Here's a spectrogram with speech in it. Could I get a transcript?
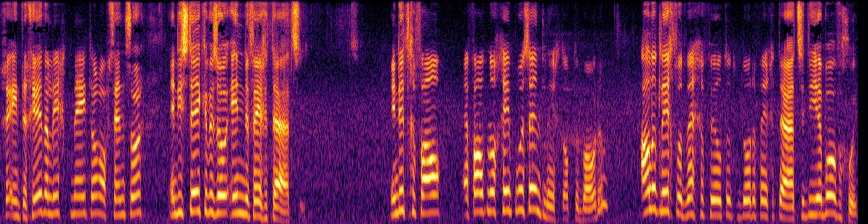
geïntegreerde lichtmeter of sensor. En die steken we zo in de vegetatie. In dit geval, er valt nog geen procent licht op de bodem. Al het licht wordt weggefilterd door de vegetatie die erboven groeit.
